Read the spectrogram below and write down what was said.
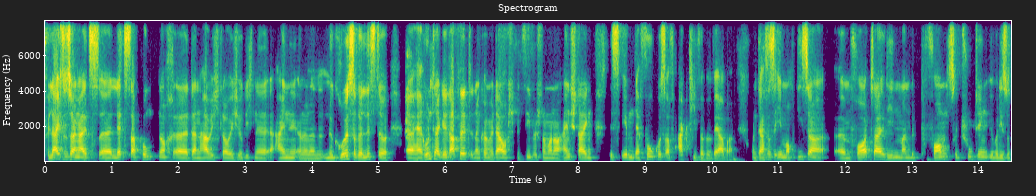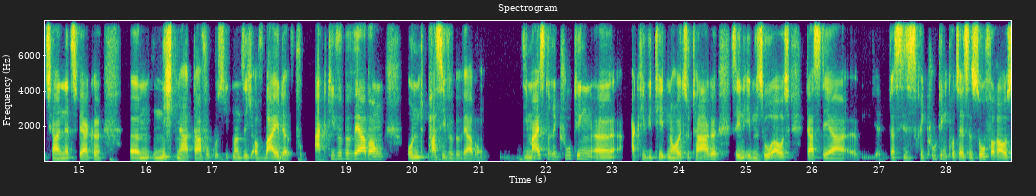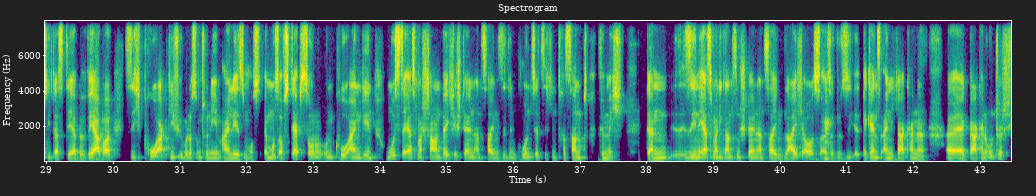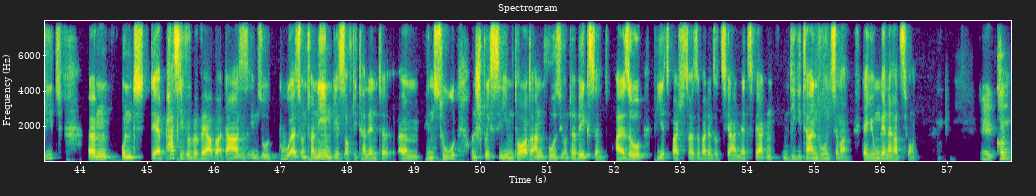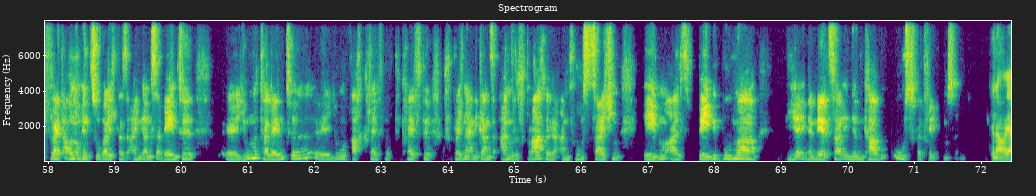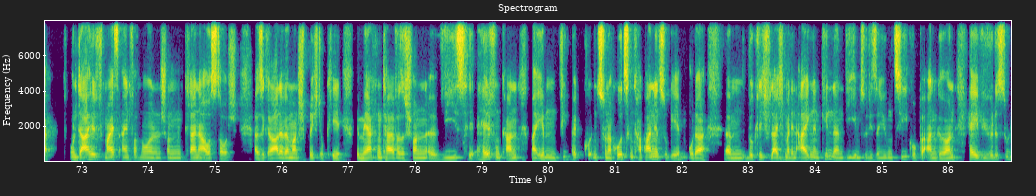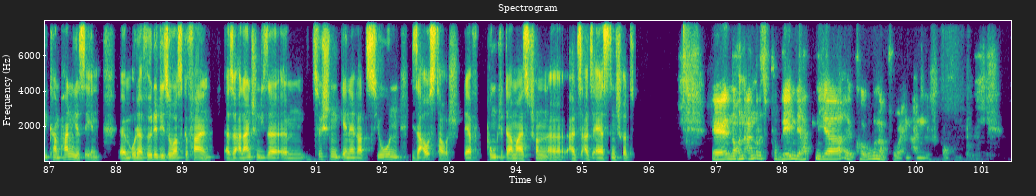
Vielleicht sozusagen als äh, letzter Punkt noch, äh, dann habe ich, glaube ich, wirklich eine, eine, eine größere Liste äh, heruntergerappelt und dann können wir da auch spezifisch nochmal noch einsteigen, ist eben der Fokus auf aktive Bewerber. Und das ist eben auch dieser ähm, Vorteil, den man mit Performance Recruiting über die sozialen Netzwerke ähm, nicht mehr hat. Da fokussiert man sich auf beide, aktive Bewerbung und passive Bewerbung die meisten Recruiting-Aktivitäten heutzutage sehen eben so aus, dass, der, dass dieses Recruiting-Prozess so voraussieht, dass der Bewerber sich proaktiv über das Unternehmen einlesen muss. Er muss auf Stepstone und Co. eingehen muss da erstmal schauen, welche Stellenanzeigen sind denn grundsätzlich interessant für mich. Dann sehen erstmal die ganzen Stellenanzeigen gleich aus, also du erkennst eigentlich gar, keine, äh, gar keinen Unterschied. Ähm, und der passive Bewerber, da ist es eben so, du als Unternehmen gehst auf die Talente ähm, hinzu und sprichst sie eben dort an, wo sie unterwegs sind. Also wie jetzt beispielsweise bei den sozialen Netzwerken im digitalen Wohnzimmer der jungen Generation. Äh, kommt vielleicht auch noch hinzu, weil ich das eingangs erwähnte, äh, junge Talente, äh, junge Fachkräfte Kräfte sprechen eine ganz andere Sprache, Anführungszeichen, eben als Babyboomer, die ja in der Mehrzahl in den KUs vertreten sind. Genau, ja. Und da hilft meist einfach nur schon ein kleiner Austausch. Also gerade wenn man spricht, okay, wir merken teilweise schon, äh, wie es helfen kann, mal eben Feedback zu einer kurzen Kampagne zu geben oder ähm, wirklich vielleicht mal den eigenen Kindern, die eben zu dieser Jugendzielgruppe angehören, hey, wie würdest du die Kampagne sehen? Ähm, oder würde dir sowas gefallen? Also allein schon dieser ähm, Zwischengeneration, dieser Austausch, der punktet da meist schon äh, als, als ersten Schritt. Äh, noch ein anderes Problem, wir hatten ja äh, Corona vorhin angesprochen.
